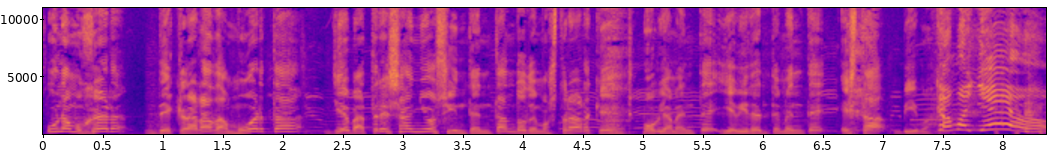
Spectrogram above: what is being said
Una mujer declarada muerta lleva tres años intentando demostrar que, obviamente y evidentemente, está viva. ¡Como yo!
